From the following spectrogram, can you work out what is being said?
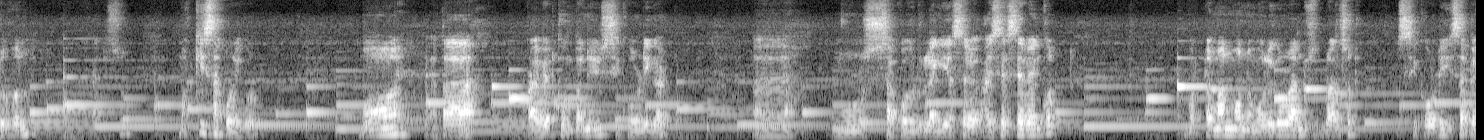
বস্তুটো হ'ল দিছোঁ মই কি চাকৰি কৰোঁ? মই এটা প্ৰাইভেট কোম্পানীৰ চিকিউৰিটি গাৰ্ড মোৰ চাকৰিটো লাগি আছে আই চি আই চি আই বেংকত বৰ্তমান মই নুমলীগড় ব্ৰাঞ্চত চিকিউৰিটি হিচাপে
